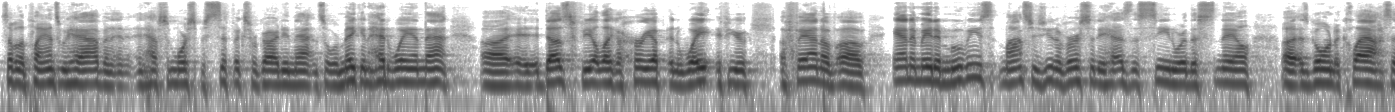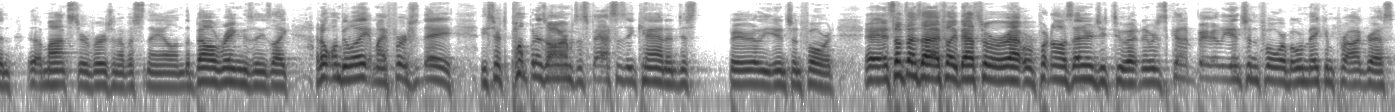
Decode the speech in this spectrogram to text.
some of the plans we have and, and have some more specifics regarding that. And so we're making headway in that. Uh, it, it, does feel like a hurry up and wait. If you're a fan of uh, animated movies, Monsters University has this scene where the snail uh, is going to class and a monster version of a snail, and the bell rings, and he's like, I don't want to be late my first day. He starts pumping his arms as fast as he can and just barely inching forward. And sometimes I feel like that's where we're at. We're putting all this energy to it, and we're just kind of barely inching forward, but we're making progress.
